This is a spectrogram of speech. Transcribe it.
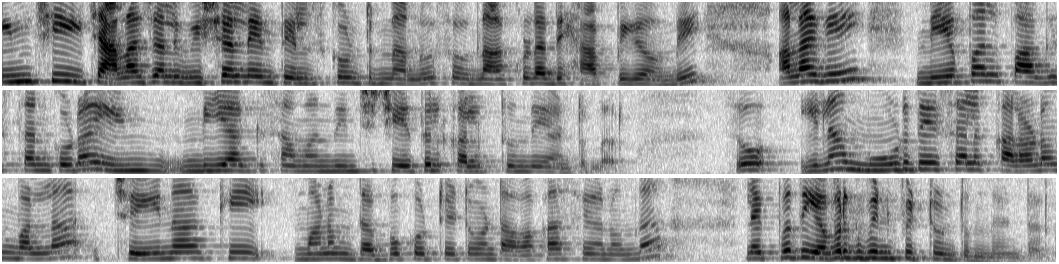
నుంచి చాలా చాలా విషయాలు నేను తెలుసుకుంటున్నాను. సో నాకు కూడా అది హ్యాపీగా ఉంది. అలాగే నేపాల్ పాకిస్తాన్ కూడా ఇండియాకి సంబంధించి చేతులు కలుపుతుంది అంటున్నారు. సో ఇలా మూడు దేశాలు కలవడం వల్ల చైనాకి మనం దెబ్బ కొట్టేటువంటి అవకాశం ఏమైనా ఉందా? లేకపోతే ఎవరికి బెనిఫిట్ ఉంటుంది అంటారు?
